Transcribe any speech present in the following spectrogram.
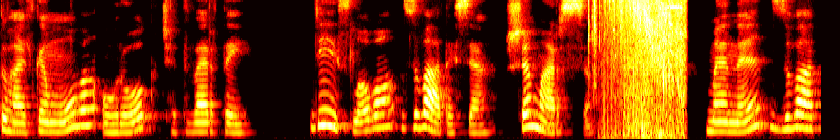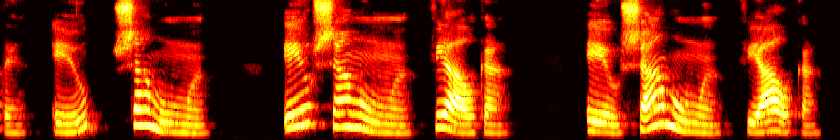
Португальська мова, урок четвертий. Дієслово зватися. Шемарс. Мене звати. Eu chamo-me. Eu chamo-me. Фіалка. Eu chamo-me. Фіалка.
